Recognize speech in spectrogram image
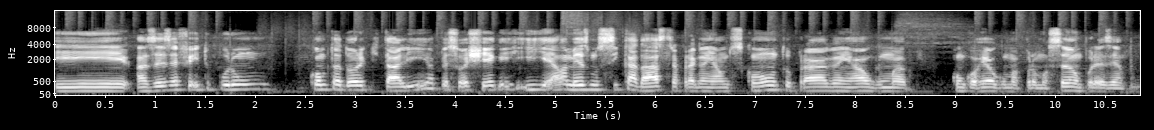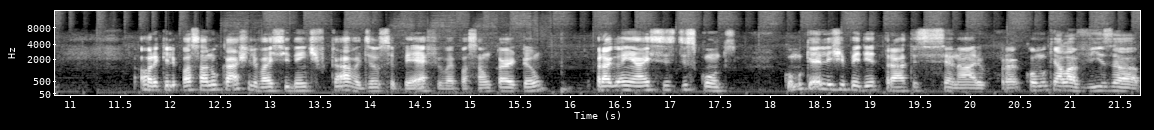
E às vezes é feito por um computador que está ali, a pessoa chega e, e ela mesma se cadastra para ganhar um desconto, para ganhar alguma concorrer a alguma promoção, por exemplo. A hora que ele passar no caixa, ele vai se identificar, vai dizer o CPF, vai passar um cartão para ganhar esses descontos. Como que a LGPD trata esse cenário? Pra, como que ela visa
